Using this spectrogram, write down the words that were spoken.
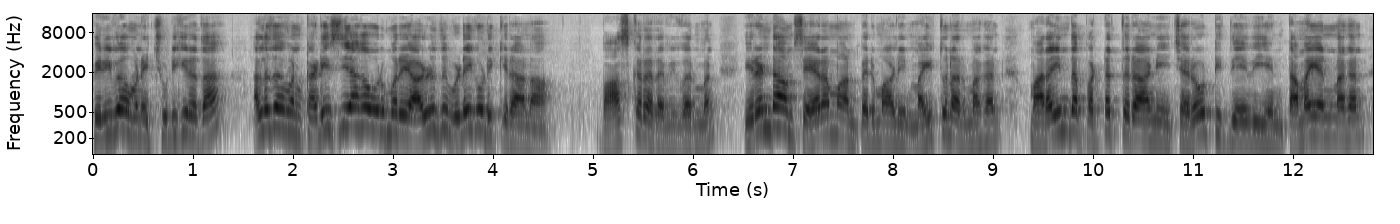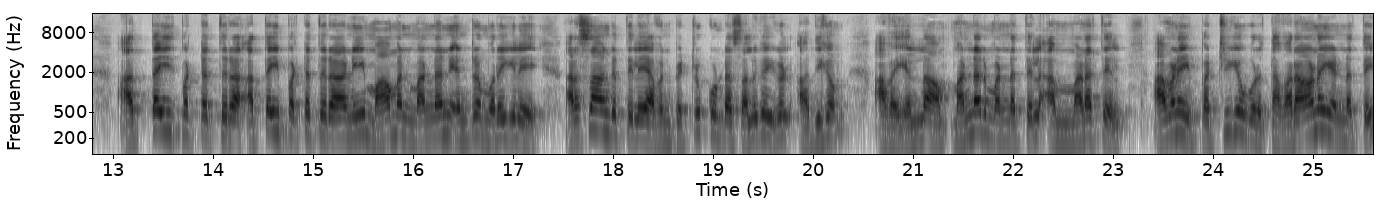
பிரிவு அவனை சுடுகிறதா? அல்லது அவன் கடைசியாக ஒரு முறை அழுது விடை கொடுக்கிறானா? பாஸ்கர ரவிவர்மன் இரண்டாம் சேரமான் பெருமாளின் மைத்துனர் மகன் மறைந்த பட்டத்து ராணி செரோட்டி தேவியின் தமையன் மகன் அத்தை பட்டத்து அத்தை பட்டத்து ராணி மாமன் மன்னன் என்ற முறையிலே அரசாங்கத்திலே அவன் பெற்றுக்கொண்ட சலுகைகள் அதிகம். அவையெல்லாம் மன்னர் மன்னத்தில் அம்மனத்தில் அவனை பற்றிய ஒரு தவறான எண்ணத்தை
